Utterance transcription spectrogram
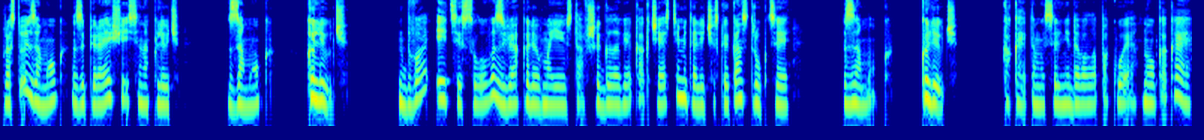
простой замок, запирающийся на ключ. Замок, ключ. Два эти слова звякали в моей уставшей голове, как части металлической конструкции. Замок. Ключ. Какая-то мысль не давала покоя. Но какая?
